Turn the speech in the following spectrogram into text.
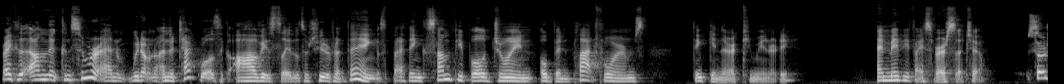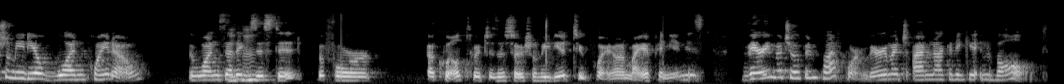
Right, because on the consumer end, we don't know. In the tech world, it's like obviously those are two different things. But I think some people join open platforms thinking they're a community and maybe vice versa too. Social media 1.0, the ones that mm-hmm. existed before a quilt, which is a social media 2.0, in my opinion, is very much open platform. Very much, I'm not going to get involved,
